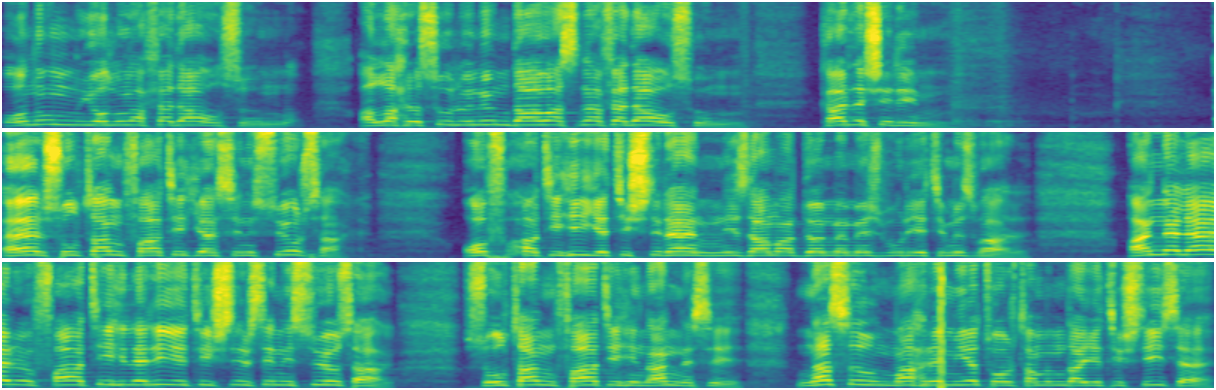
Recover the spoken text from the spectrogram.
onun yoluna feda olsun. Allah Resulü'nün davasına feda olsun. Kardeşlerim eğer Sultan Fatih gelsin istiyorsak o Fatih'i yetiştiren nizama dönme mecburiyetimiz var. Anneler Fatihleri yetiştirsin istiyorsak Sultan Fatih'in annesi nasıl mahremiyet ortamında yetiştiyse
